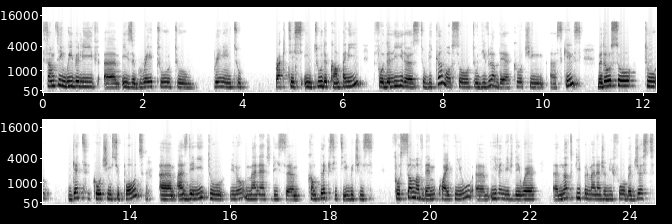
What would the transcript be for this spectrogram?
something we believe um, is a great tool to bring into practice into the company for the leaders to become also to develop their coaching uh, skills, but also to get coaching support um, as they need to, you know, manage this um, complexity, which is for some of them quite new, um, even if they were not people manager before, but just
